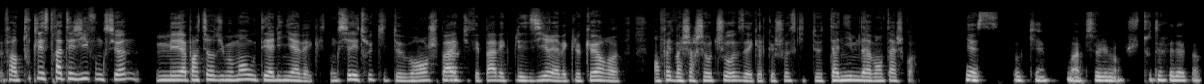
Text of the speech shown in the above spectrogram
enfin, toutes les stratégies fonctionnent, mais à partir du moment où tu es aligné avec. Donc, s'il y a des trucs qui te branchent pas et que tu fais pas avec plaisir et avec le cœur, euh, en fait, va chercher autre chose et quelque chose qui te t'anime davantage, quoi. Yes, ok, absolument, je suis tout à fait d'accord.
